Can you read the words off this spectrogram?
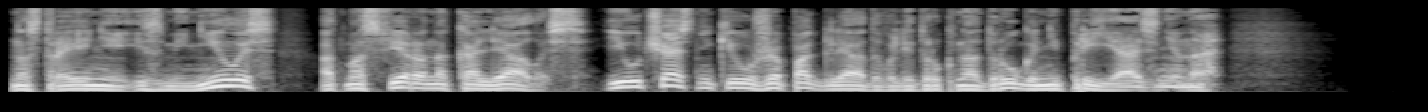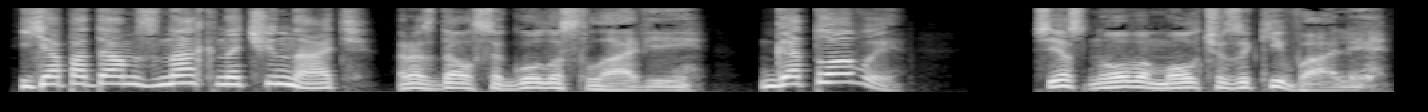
настроение изменилось, атмосфера накалялась, и участники уже поглядывали друг на друга неприязненно. «Я подам знак начинать», — раздался голос Лавии. «Готовы?» Все снова молча закивали.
